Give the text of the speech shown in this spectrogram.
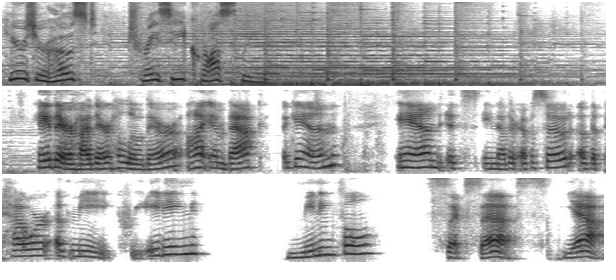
Here's your host, Tracy Crossley. Hey there, hi there, hello there. I am back again, and it's another episode of The Power of Me, creating meaningful success. Yeah.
